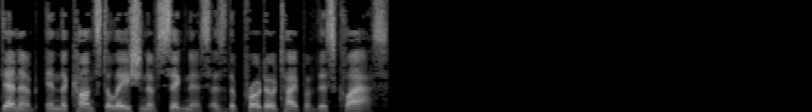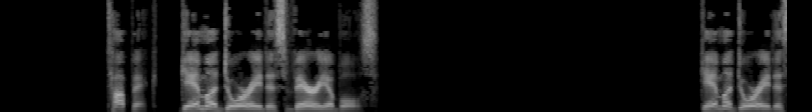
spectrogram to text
Deneb, in the constellation of Cygnus is the prototype of this class. Topic: Gamma Doradus variables. Gamma Doradus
